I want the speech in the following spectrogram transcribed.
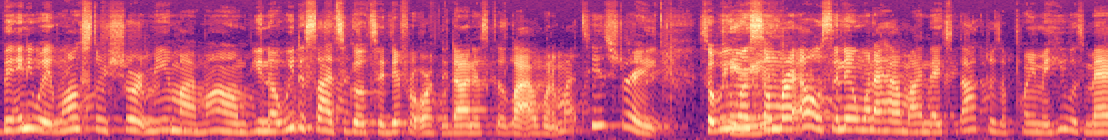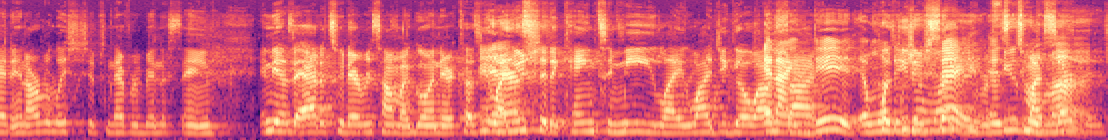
But anyway, long story short, me and my mom, you know, we decided to go to a different orthodontist because like I wanted my teeth straight. So we went somewhere else, and then when I had my next doctor's appointment, he was mad, and our relationship's never been the same. And he has an attitude every time I go in there because he's like, "You should have came to me. Like, why'd you go outside?" And I did. And what did you, didn't say? You It's refused too my much. service.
